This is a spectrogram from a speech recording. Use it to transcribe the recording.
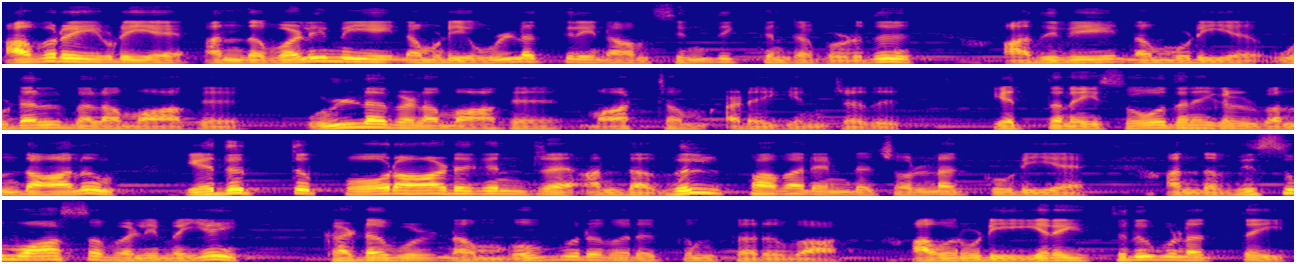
அவரையுடைய அந்த வலிமையை நம்முடைய உள்ளத்திலே நாம் சிந்திக்கின்ற பொழுது அதுவே நம்முடைய உடல் பலமாக உள்ளவளமாக மாற்றம் அடைகின்றது. எத்தனை சோதனைகள் வந்தாலும் எதிர்த்து போராடுகின்ற அந்த வில் பவர் என்று சொல்லக்கூடிய அந்த விசுவாச வலிமையை கடவுள் நம் ஒவ்வொருவருக்கும் தருவார். அவருடைய இறை திருவுளத்தை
